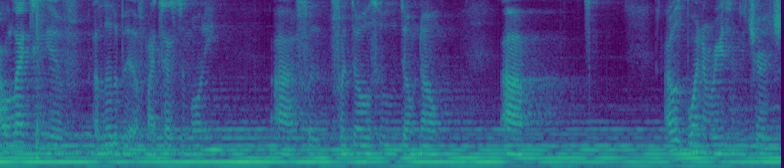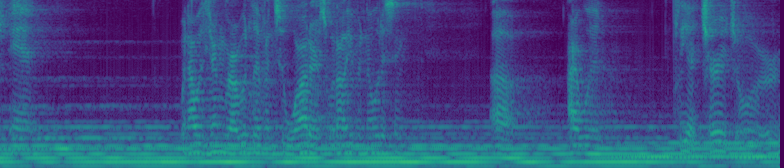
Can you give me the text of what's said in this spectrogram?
I would like to give a little bit of my testimony uh, for for those who don't know. Um, I was born and raised in the church, and I was younger, I would live in two waters without even noticing. Um, I would play at church, or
